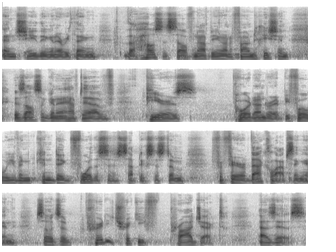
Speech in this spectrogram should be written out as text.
and sheathing and everything. The house itself not being on a foundation is also going to have to have piers poured under it before we even can dig for the septic system for fear of that collapsing in. So it's a pretty tricky project as is.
